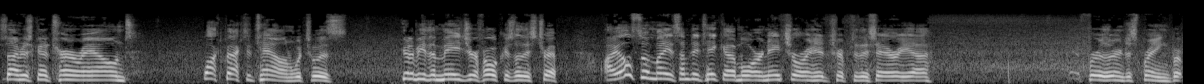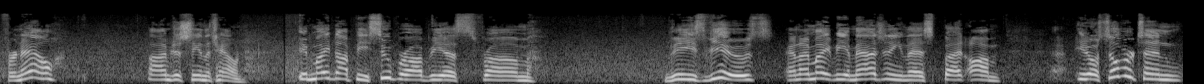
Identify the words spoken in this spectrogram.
So I'm just going to turn around, walk back to town, which was going to be the major focus of this trip. I also might someday take a more nature-oriented trip to this area further into spring, but for now, I'm just seeing the town it might not be super obvious from these views, and I might be imagining this, but um, you know, Silverton,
